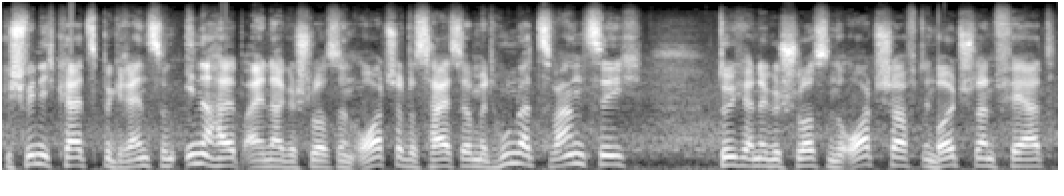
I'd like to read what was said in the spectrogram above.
Geschwindigkeitsbegrenzung innerhalb einer geschlossenen Ortschaft. Das heißt, wenn man mit 120 durch eine geschlossene Ortschaft in Deutschland fährt,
